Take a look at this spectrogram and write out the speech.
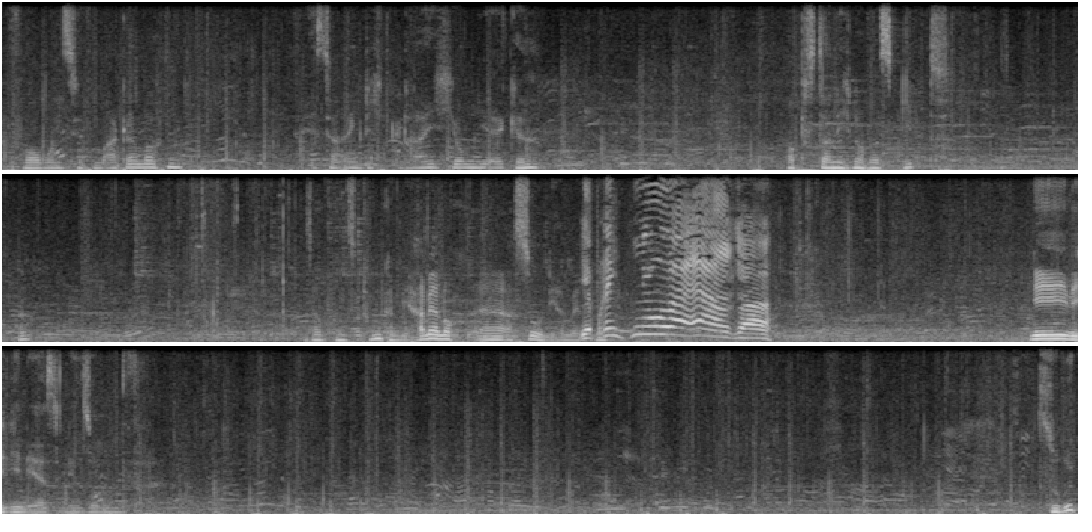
Bevor wir uns hier vom Acker machen. Der ist ja eigentlich gleich hier um die Ecke. Ob es da nicht noch was gibt? Hm? Was wir uns tun können. Wir haben ja noch... Äh, ach so, die haben wir Ihr jetzt... noch- bringt nur Ärger! Nee, wir gehen erst in den Sumpf. Zurück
